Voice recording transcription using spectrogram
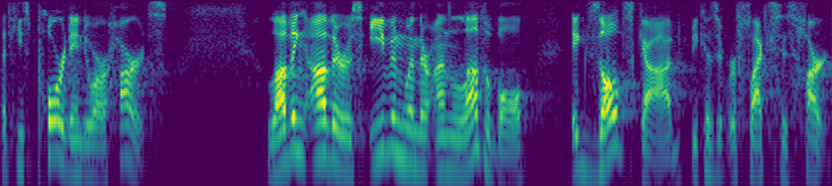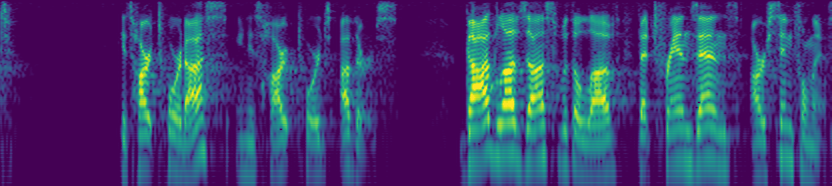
that He's poured into our hearts. Loving others, even when they're unlovable, exalts God because it reflects His heart. His heart toward us and His heart towards others. God loves us with a love that transcends our sinfulness.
